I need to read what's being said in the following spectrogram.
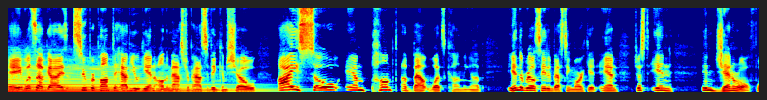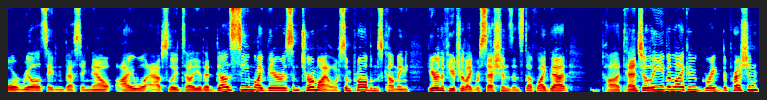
Hey, what's up, guys? Super pumped to have you again on the Master Passive Income Show. I so am pumped about what's coming up in the real estate investing market and just in in general for real estate investing. Now, I will absolutely tell you that does seem like there is some turmoil or some problems coming here in the future, like recessions and stuff like that. Potentially even like a Great Depression.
